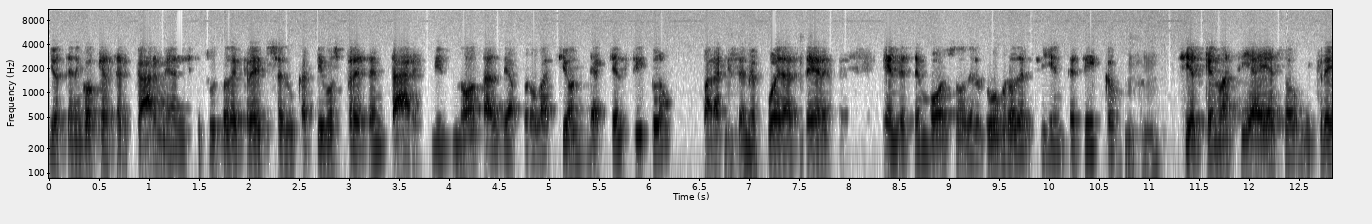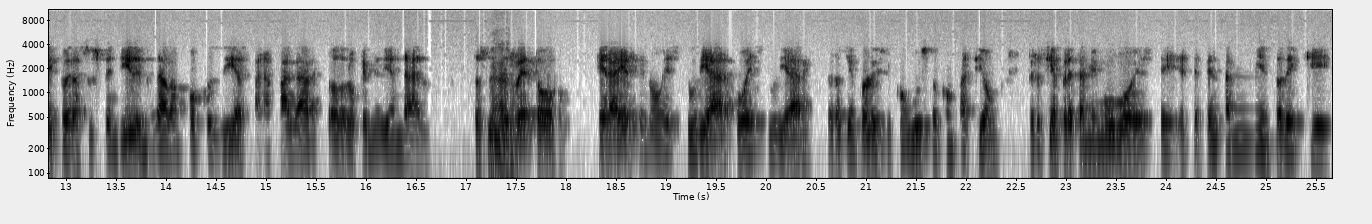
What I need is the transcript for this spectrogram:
yo tengo que acercarme al Instituto de Créditos Educativos, presentar mis notas de aprobación de aquel ciclo para que se me pueda hacer el desembolso del rubro del siguiente ciclo. Si es que no hacía eso, mi crédito era suspendido y me daban pocos días para pagar todo lo que me habían dado. Entonces el reto era ese, ¿no? Estudiar o estudiar, pero siempre lo hice con gusto, con pasión, pero siempre también hubo este, este pensamiento de que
